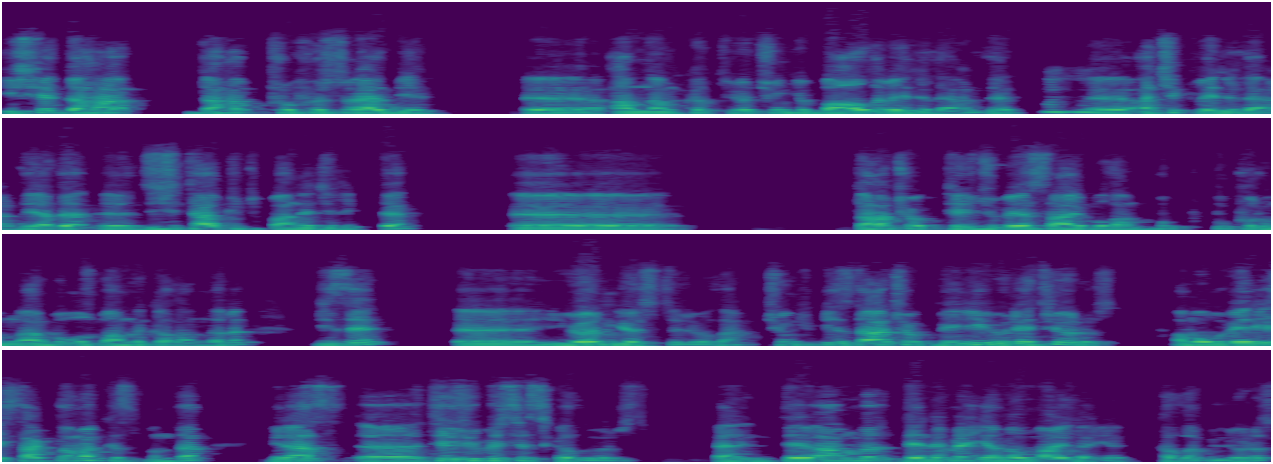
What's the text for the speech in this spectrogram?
işe daha daha profesyonel bir e, anlam katıyor. Çünkü bağlı verilerde, Hı hı. e, açık verilerde ya da e, dijital kütüphanecilikte e, daha çok tecrübeye sahip olan bu, bu kurumlar, bu uzmanlık alanları bize e, yön gösteriyorlar. Çünkü biz daha çok veriyi üretiyoruz. Ama bu veriyi saklama kısmında biraz e, tecrübesiz kalıyoruz. Yani devamlı deneme yanılmayla kalabiliyoruz.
